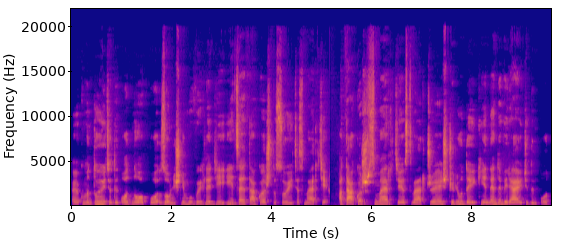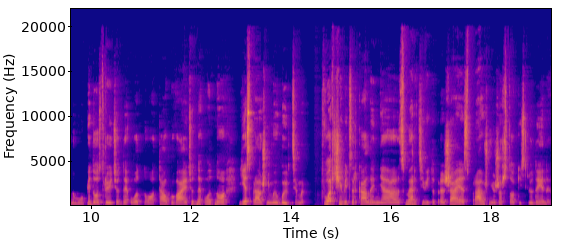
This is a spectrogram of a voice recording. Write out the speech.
е, коментують один одного по зовнішньому вигляді, і це також стосується смерті. А також смерть стверджує, що люди, які не довіряють один одному, підозрюють одне одного та вбивають одне одного, є справжніми вбивцями. Творче відзеркалення смерті відображає справжню жорстокість людини.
